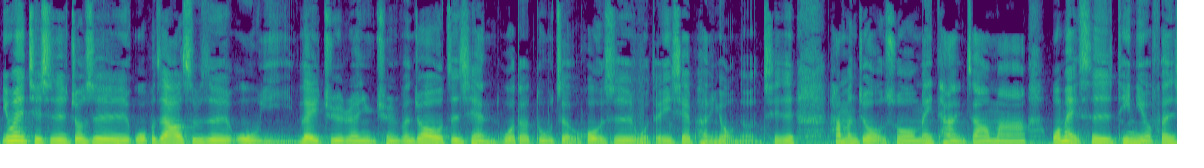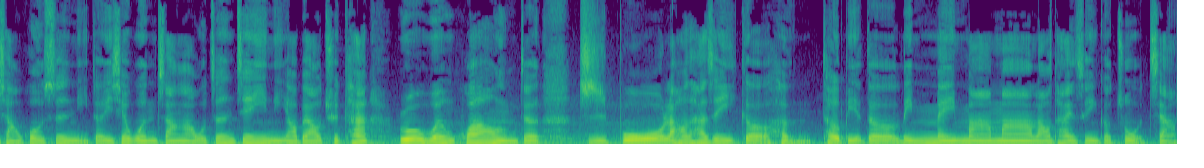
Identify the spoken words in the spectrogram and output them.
因为其实就是我不知道是不是物以类聚，人以群分。就之前我的读者或者是我的一些朋友呢，其实他们就有说，Meta，你知道吗？我每次听你的分享或者是你的一些文章啊，我真的建议你要不要去看 Rowan Huang 的直播。然后他是一个很特别的灵媒妈妈，然后。他也是一个作家，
